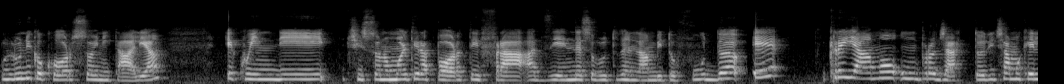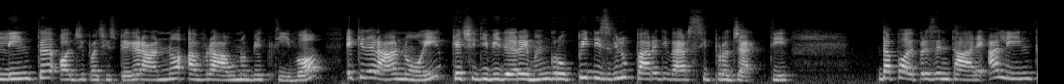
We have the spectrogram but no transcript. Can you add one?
l'unico corso in Italia. E quindi ci sono molti rapporti fra aziende, soprattutto nell'ambito food, e creiamo un progetto, diciamo che l'Int, oggi poi ci spiegheranno, avrà un obiettivo e chiederà a noi, che ci divideremo in gruppi, di sviluppare diversi progetti da poi presentare all'Int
